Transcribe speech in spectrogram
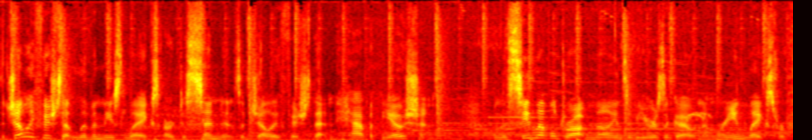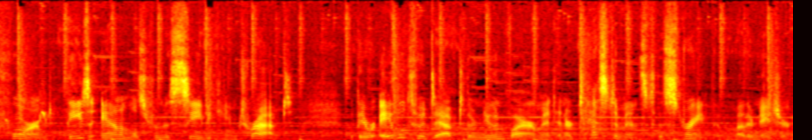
The jellyfish that live in these lakes are descendants of jellyfish that inhabit the ocean. When the sea level dropped millions of years ago and the marine lakes were formed, these animals from the sea became trapped. But they were able to adapt to their new environment and are testaments to the strength of Mother Nature.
